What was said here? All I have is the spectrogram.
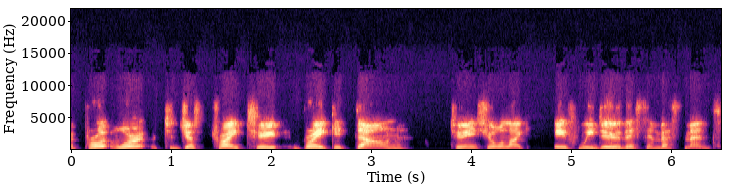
a pro or to just try to break it down to ensure like if we do this investment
